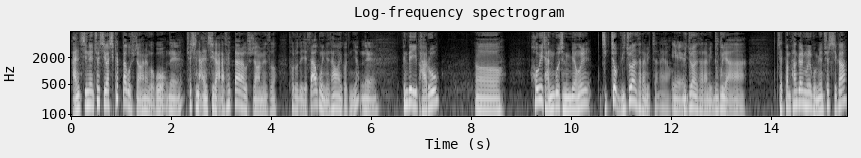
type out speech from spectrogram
안 씨는 최 씨가 시켰다고 주장하는 거고 네. 최 씨는 안 씨가 알아서 했다라고 주장하면서 서로 이제 싸우고 있는 상황이거든요. 네. 근데 이 바로 어 허위 잔고 증명을 직접 위조한 사람 있잖아요. 예. 위조한 사람이 누구냐? 재판 판결문을 보면 최 씨가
